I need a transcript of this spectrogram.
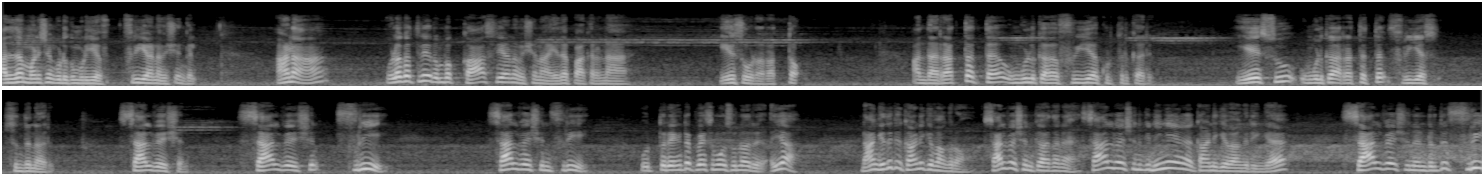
அதுதான் மனுஷன் கொடுக்க முடிய ஃப்ரீயான விஷயங்கள். ஆனால் உலகத்திலே ரொம்ப காஸ்ட்லியான விஷயம் நான் எதை பார்க்குறேன்னா இயேசுவோட ரத்தம். அந்த ரத்தத்தை உங்களுக்காக ஃப்ரீயாக கொடுத்துருக்காரு. இயேசு உங்களுக்காக ரத்தத்தை ஃப்ரீயாக சிந்தினார். Salvation salvation free salvation free ஒருத்தர் என்கிட்ட பேசும்போது சொன்னார் ஐயா நாங்கள் எதுக்கு காணிக்க வாங்குகிறோம் சால்வேஷனுக்காக தானே? சால்வேஷனுக்கு நீங்கள் ஏங்க காணிக்க வாங்குறீங்க? சால்வேஷன்ன்றது ஃப்ரீ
